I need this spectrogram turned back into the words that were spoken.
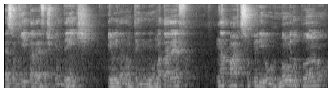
Começo aqui, tarefas pendentes. Eu ainda não tenho nenhuma tarefa na parte superior, nome do plano,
